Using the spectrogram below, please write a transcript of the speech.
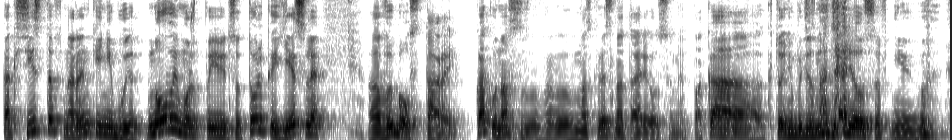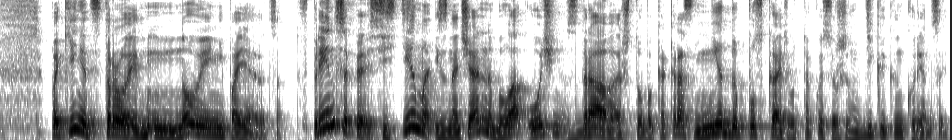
таксистов на рынке не будет. Новый может появиться только если э, вы был старый. Как у нас в Москве с нотариусами. Пока кто-нибудь из нотариусов не покинет строй, новые не появятся. В принципе, система изначально была очень здравая, чтобы как раз не допускать вот такой совершенно дикой конкуренции.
